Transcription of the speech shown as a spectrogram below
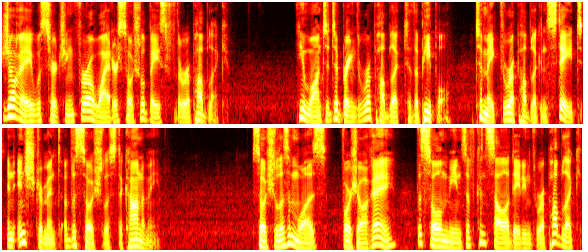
Jaurès was searching for a wider social base for the Republic. He wanted to bring the Republic to the people, to make the Republican state an instrument of the socialist economy. Socialism was, for Jaurès, the sole means of consolidating the Republic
